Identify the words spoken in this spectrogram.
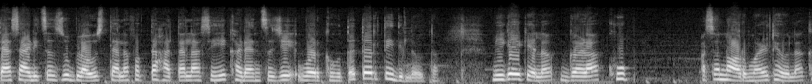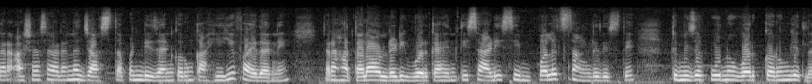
त्या साडीचा जो ब्लाऊज त्याला फक्त हाताला असे हे खड्यांचं जे वर्क होतं तर ते दिलं होतं. मी काय केलं गळा खूप असं नॉर्मल ठेवला. कारण अशा साड्यांना जास्त आपण डिझाईन करून काहीही फायदा नाही. कारण हाताला ऑलरेडी वर्क आहे आणि ती साडी सिम्पलच चांगली दिसते. तुम्ही जर पूर्ण वर्क करून घेतलं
